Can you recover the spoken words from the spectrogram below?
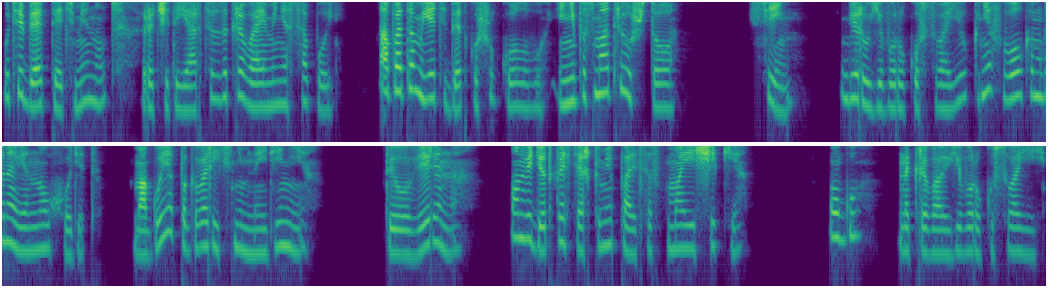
«У тебя пять минут», — рычит Ярцев, закрывая меня собой. «А потом я тебе откушу голову и не посмотрю, что...» «Сень». Беру его руку в свою, гнев волка мгновенно уходит. «Могу я поговорить с ним наедине?» «Ты уверена?» Он ведет костяшками пальцев по моей щеке. «Угу», — накрываю его руку своей.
